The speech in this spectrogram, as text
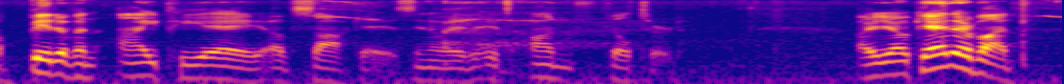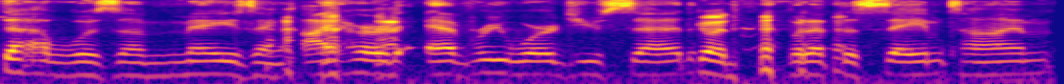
a bit of an IPA of sakes. You know, it, it's unfiltered. Are you okay there, bud? That was amazing. I heard every word you said. Good. but at the same time,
